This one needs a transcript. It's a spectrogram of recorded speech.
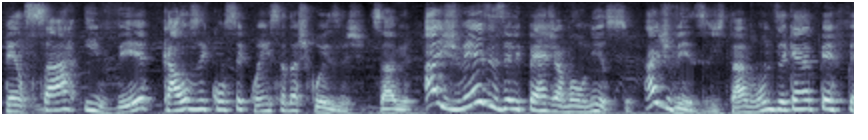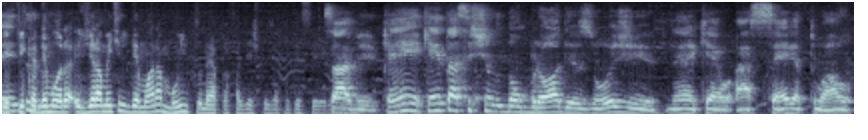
pensar e ver causa e consequência das coisas, sabe? Às vezes ele perde a mão nisso, às vezes, tá? Vamos dizer que é perfeito. Ele fica demorando, geralmente ele demora muito, né, para fazer as coisas acontecerem. Sabe? Né? Quem quem tá assistindo Dom Brothers hoje, né, que é a série atual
